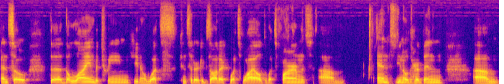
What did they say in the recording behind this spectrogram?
And so the the line between you know what's considered exotic, what's wild, what's farmed, um, and you know there have been um,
